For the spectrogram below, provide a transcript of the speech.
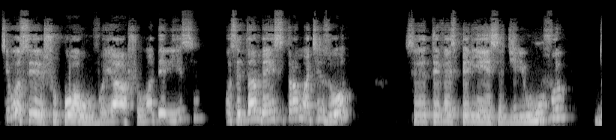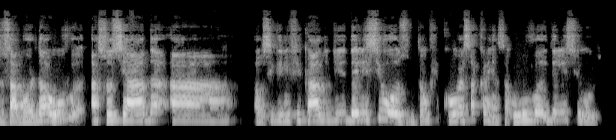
Se você chupou a uva e achou uma delícia, você também se traumatizou. Você teve a experiência de uva, do sabor da uva, associada a, ao significado de delicioso. Então ficou essa crença, uva e delicioso.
